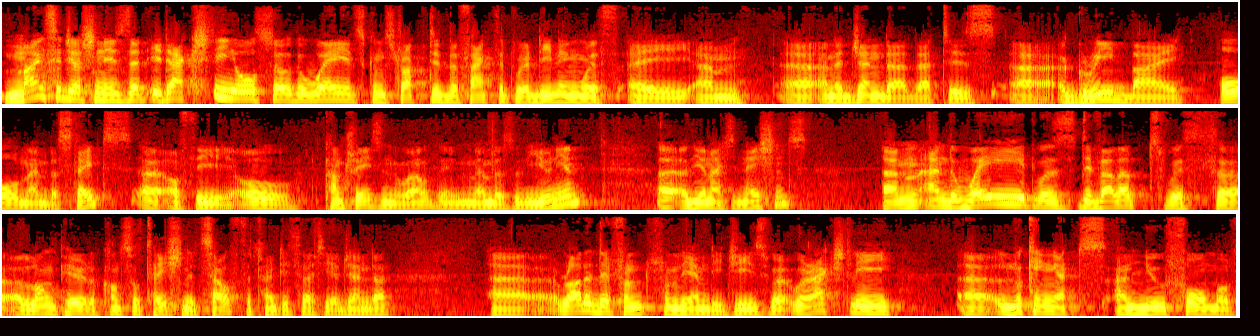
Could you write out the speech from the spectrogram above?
My suggestion is that it actually also, the way it's constructed, the fact that we're dealing with a, um, uh, an agenda that is uh, agreed by all member states uh, of the all countries in the world, the members of the Union, uh, of the United Nations, Um, and the way it was developed with uh, a long period of consultation itself, the 2030 agenda, uh, rather different from the MDGs. We're, we're actually uh, looking at a new form of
